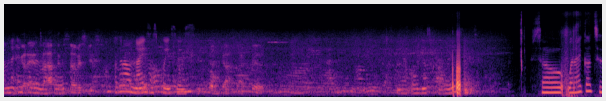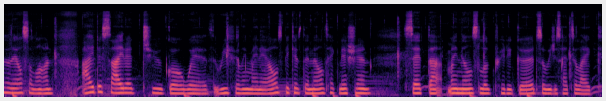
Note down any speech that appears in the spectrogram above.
I'm gonna You enter gotta the enter after raffle. the service, yes. Look at how nice this place is. Yeah, like this. They have all these colors. So when I got to the nail salon, I decided to go with refilling my nails because the nail technician said that my nails looked pretty good. So we just had to like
